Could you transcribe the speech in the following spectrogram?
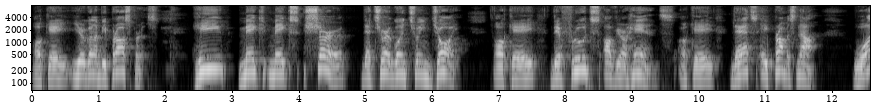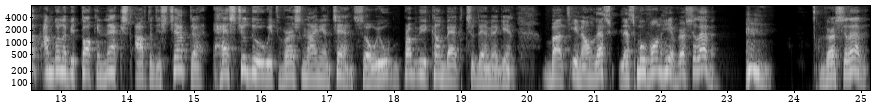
okay, you're going to be prosperous. He make, makes sure that you are going to enjoy okay? The fruits of your hands. Okay? That's a promise. Now what i'm going to be talking next after this chapter has to do with verse 9 and 10 so we'll probably come back to them again. But you know let's let's move on here. Verse 11 verse 11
